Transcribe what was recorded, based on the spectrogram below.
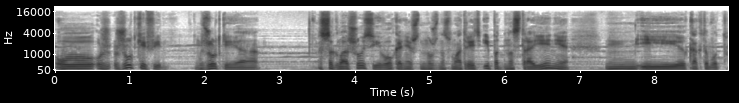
О, жуткий фильм. Жуткий. Я соглашусь, его, конечно, нужно смотреть и под настроение, и как-то вот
